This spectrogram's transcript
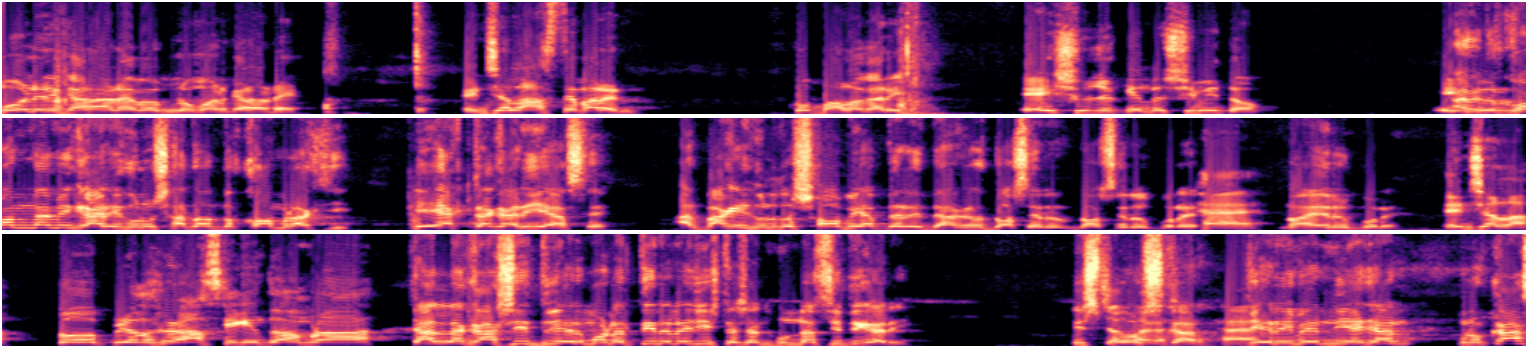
মনির কারহাটে এবং নোমান কারহাটে। ইনশাল্লাহ আসতে পারেন। খুব ভালো গাড়ি। এই সুযোগ কিন্তু সীমিত। কম দামি গাড়িগুলো সাধারণত কম রাখি। এই একটা গাড়ি আছে। আর বাকিগুলো তো সবই আপনার দশের দশের উপরে হ্যাঁ। নয়ের উপরে। ইনশাল্লাহ। তো প্রিয় দর্শক আজকে কিন্তু আমরা চার লাখ আশি দুই দুইয়ের মডেল তিনের রেজিস্ট্রেশন হুন্ডা সিটি গাড়ি। স্পোর্টস কার হ্যাঁ। যে নিবেন নিয়ে যান। কোনো কাজ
